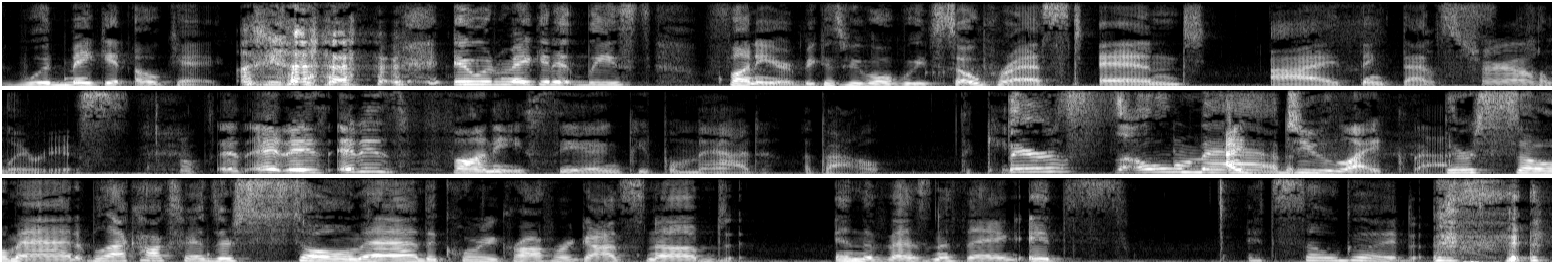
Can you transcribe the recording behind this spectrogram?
would make it okay. it would make it at least funnier because people will be so pressed, and I think that's, That's true. hilarious. It, it is it is funny seeing people mad about the Kings. They're so mad. I do like that. They're so mad. Blackhawks fans are so mad that Corey Crawford got snubbed in the Vezina thing. It's it's so good.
